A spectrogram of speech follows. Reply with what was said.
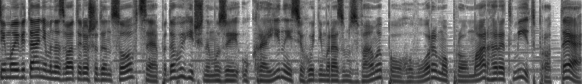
Всім мої вітання. Мене звати Льоша Донцов. Це педагогічний музей України. І сьогодні ми разом з вами поговоримо про Маргарет Мід, про те,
